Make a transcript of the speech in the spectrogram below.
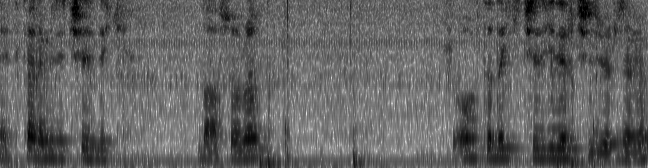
Evet karemizi çizdik. Daha sonra şu ortadaki çizgileri çiziyoruz hemen.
